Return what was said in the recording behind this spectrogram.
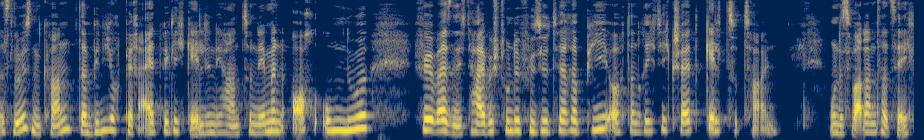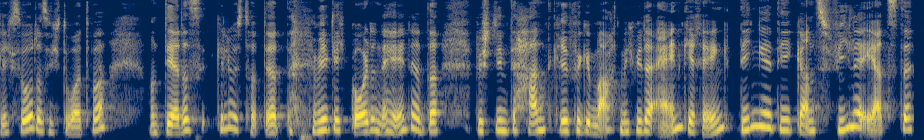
es lösen kann, dann bin ich auch bereit, wirklich Geld in die Hand zu nehmen, auch um nur für, weiß nicht, halbe Stunde Physiotherapie auch dann richtig gescheit Geld zu zahlen. Und es war dann tatsächlich so, dass ich dort war und der das gelöst hat. Der hat wirklich goldene Hände, hat da bestimmte Handgriffe gemacht, mich wieder eingerenkt. Dinge, die ganz viele Ärzte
